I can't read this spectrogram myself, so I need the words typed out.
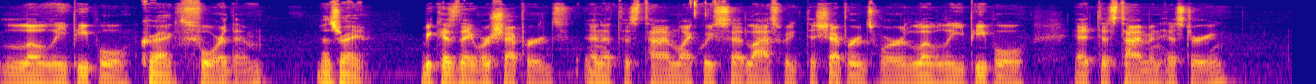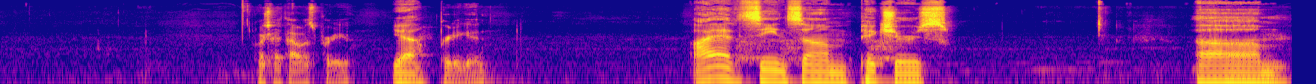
lowly people Correct. for them That's right. Because they were shepherds. And at this time, like we said last week, the shepherds were lowly people at this time in history, which I thought was pretty Yeah. pretty good. I had seen some pictures. Um,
